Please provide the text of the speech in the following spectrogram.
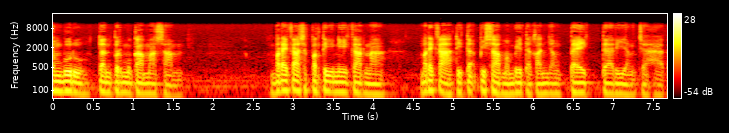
cemburu, dan bermuka masam. Mereka seperti ini karena mereka tidak bisa membedakan yang baik dari yang jahat.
